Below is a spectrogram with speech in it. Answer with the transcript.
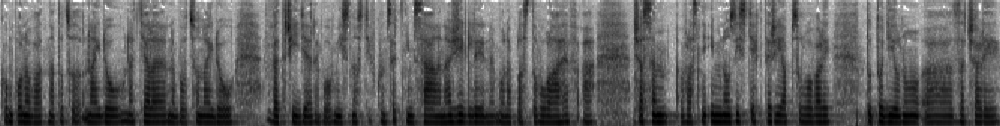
komponovat na to, co najdou na těle, nebo co najdou ve třídě, nebo v místnosti v koncertním sále, na židli, nebo na plastovou láhev. A časem vlastně i mnozí z těch, kteří absolvovali tuto dílnu, eh, začali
